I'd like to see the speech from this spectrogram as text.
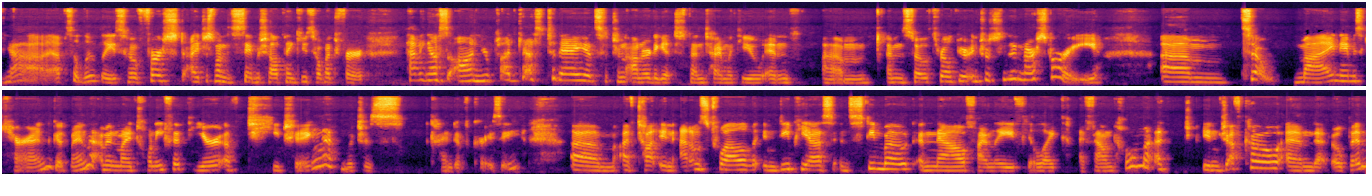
Yeah, absolutely. So, first, I just wanted to say, Michelle, thank you so much for having us on your podcast today. It's such an honor to get to spend time with you. And um, I'm so thrilled you're interested in our story. Um, so, my name is Karen Goodman. I'm in my 25th year of teaching, which is kind of crazy. Um, I've taught in Adams 12, in DPS, in Steamboat, and now finally feel like I found home at, in Jeffco and at Open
